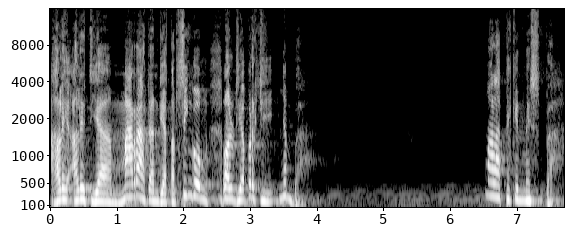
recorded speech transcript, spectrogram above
Alih-alih dia marah dan dia tersinggung, lalu dia pergi nyembah. Malah bikin mesbah.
